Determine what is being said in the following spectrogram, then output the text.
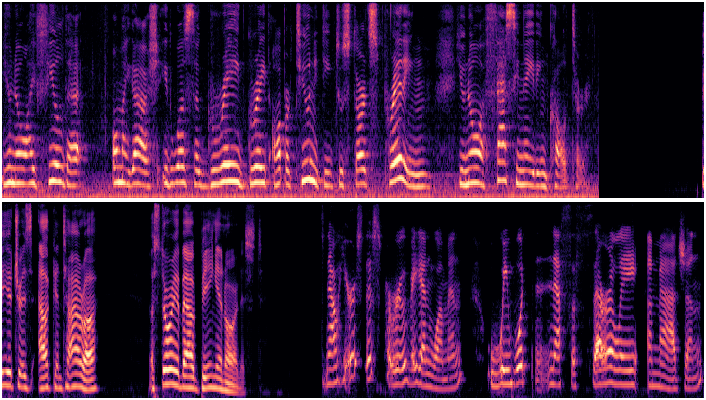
you know, I feel that, oh my gosh, it was a great, great opportunity to start spreading, you know, a fascinating culture. Beatriz Alcantara, a story about being an artist. Now, here's this Peruvian woman. We wouldn't necessarily imagine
